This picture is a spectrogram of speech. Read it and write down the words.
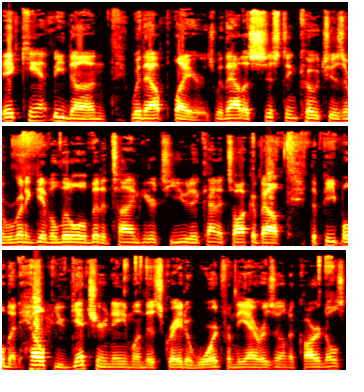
it can't be done without players, without assistant coaches. And we're going to give a little bit of time here to you to kind of talk about the people that help you get your name on this great award from the Arizona Cardinals.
